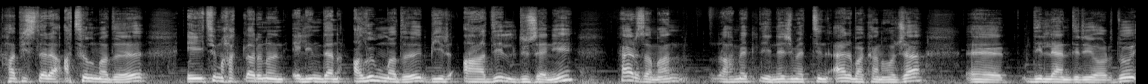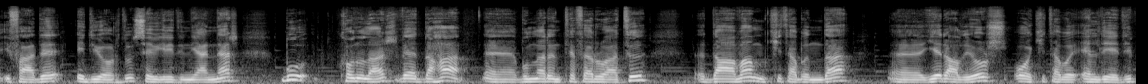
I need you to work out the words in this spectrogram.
hapislere atılmadığı, eğitim haklarının elinden alınmadığı bir adil düzeni her zaman rahmetli Necmettin Erbakan Hoca e, dillendiriyordu, ifade ediyordu sevgili dinleyenler. Bu konular ve daha e, bunların teferruatı e, Davam kitabında e, yer alıyor. O kitabı elde edip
